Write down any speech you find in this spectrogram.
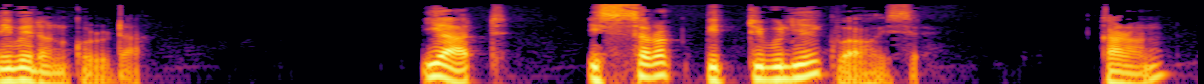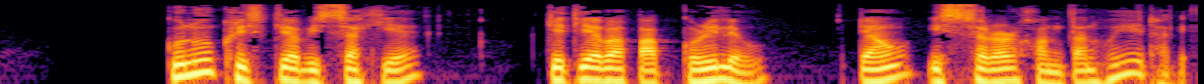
নিবেদন কৰোতা। ইয়াত ঈশ্বৰক পিতৃ বুলিয়েই কোৱা হৈছে। কাৰণ কোনো খ্ৰীষ্টীয় বিশ্বাসীয়ে কেতিয়াবা পাপ কৰিলেও তেওঁ ঈশ্বৰৰ সন্তান হৈয়ে থাকে।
